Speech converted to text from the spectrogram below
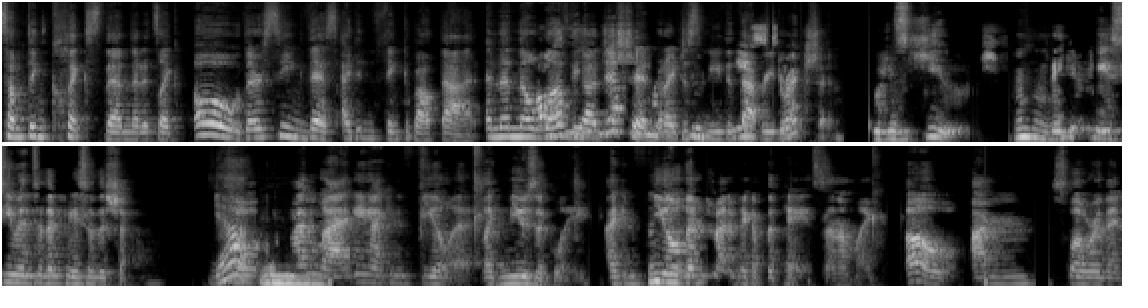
something clicks then that it's like, oh, they're seeing this. I didn't think about that. And then they'll Oh, love the audition, but I just needed that tasty. redirection. which is huge. Mhm. They can pace you into the pace of the show. Yeah. So if I'm lagging, I can feel it, like musically. I can feel Mhm. them trying to pick up the pace. And I'm like, oh, I'm slower than,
